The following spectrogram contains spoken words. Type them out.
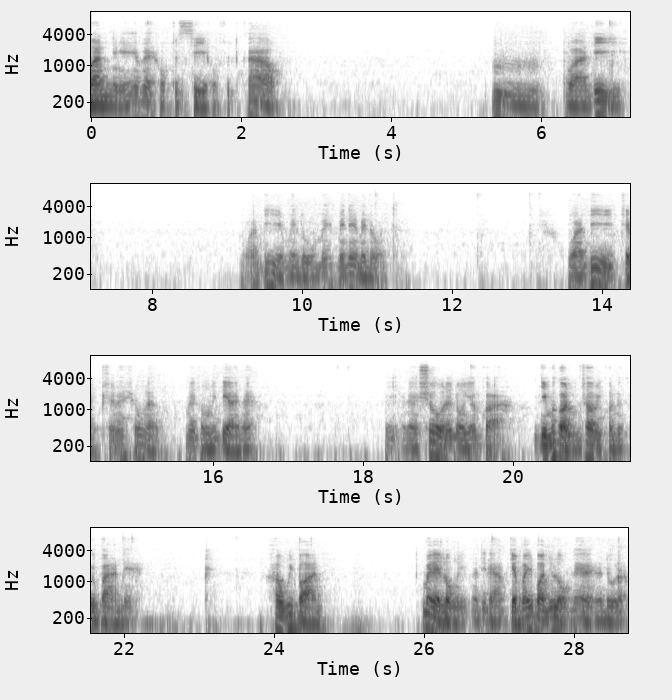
มันอย่างงี้ใช่ไหมหกจุดสี่หกจุดเก้าอืมวาดี้วาดี้ยังไม่รู้ไม่ไม่แน่ไม่นอนวาดี้เจ็บใช่ไหมช่วงหลังไม่ลงนิดเดียวนะเนโชได้ลงเยอะกว่าจริงเมื่อก่อนผมชอบอีกคนก็คือบานเนี่ยฮาวิบาน ไม่ได้ลงอีกนันที่แล้ว เก็บไว้บอลยุโรปแน่ดูแล้ว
